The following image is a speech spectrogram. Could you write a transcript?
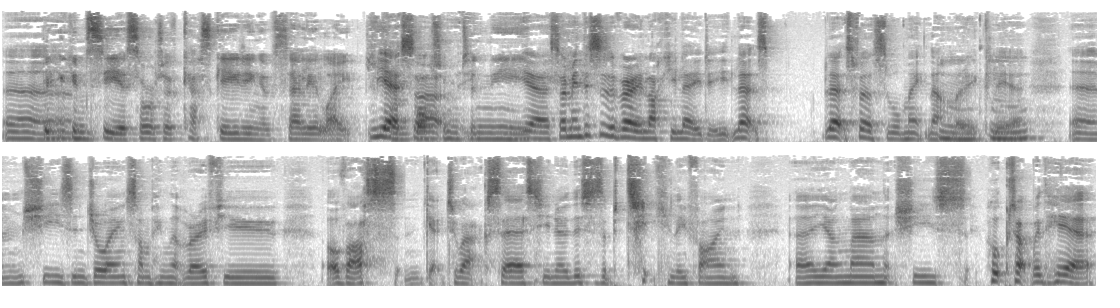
Um, But you can see a sort of cascading of cellulite yes, from uh, bottom to knee. Yes, I mean this is a very lucky lady. Let's let's first of all make that Mm, very clear. mm. Um, she's enjoying something that very few of us get to access. You know, this is a particularly fine uh, young man that she's hooked up with here.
